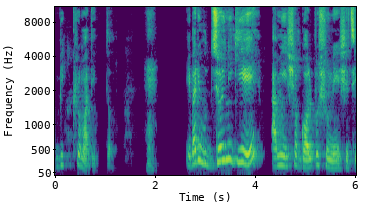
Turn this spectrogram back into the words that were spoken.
বিক্রমাদিত্য। হ্যাঁ এবারে উজ্জয়িনী গিয়ে আমি এসব গল্প শুনে এসেছি।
